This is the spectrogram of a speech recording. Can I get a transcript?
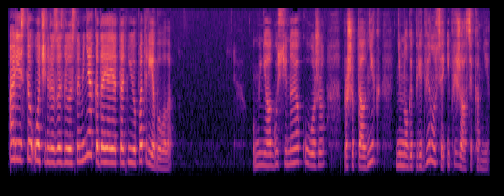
Ариста очень разозлилась на меня, когда я это от нее потребовала. «У меня гусиная кожа», – прошептал Ник, немного передвинулся и прижался ко мне.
